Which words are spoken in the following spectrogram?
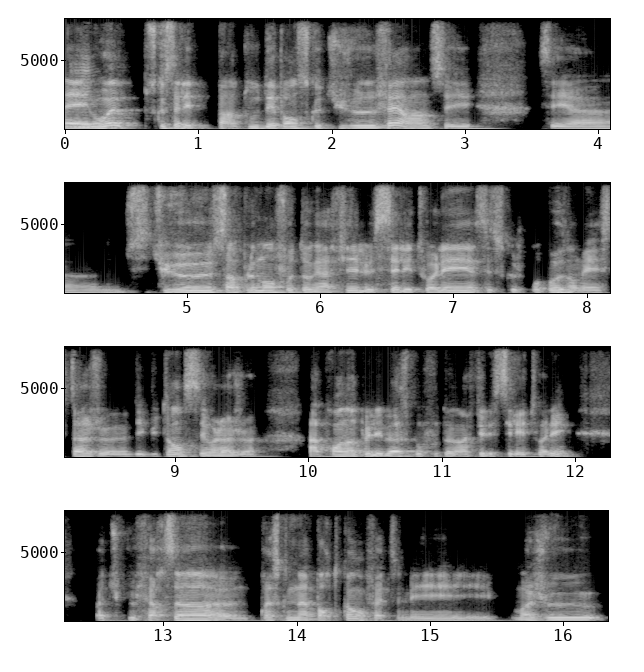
Et Ouais, parce que ça enfin, tout dépend de ce que tu veux faire. Hein. C'est, c'est, euh, si tu veux simplement photographier le ciel étoilé, c'est ce que je propose dans mes stages euh, débutants. C'est voilà, je, apprendre un peu les bases pour photographier le ciel étoilé. Bah, tu peux faire ça euh, presque n'importe quand en fait. Mais moi, je veux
